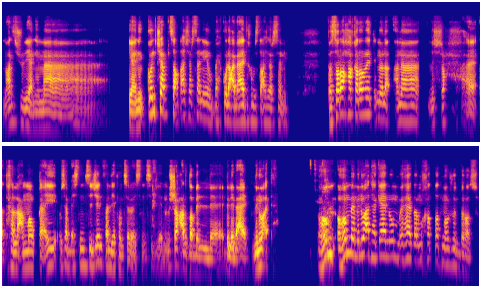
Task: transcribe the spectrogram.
ما عرفت شو يعني ما يعني كنت شاب 19 سنة وبيحكوا لي على ابعاد 15 سنة. فالصراحه قررت إنه لا أنا مش راح أتخلى عن موقعي وسبع سنين سجن فليكن سبع سنين سجن. مش راح أرضى بال... بالإبعاد من وقتها. هم هم من وقتها كانوا هذا المخطط موجود براسهم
